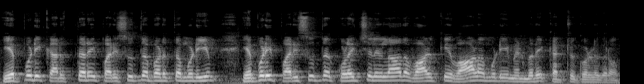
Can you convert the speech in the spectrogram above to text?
எப்படி கர்த்தரை பரிசுத்தப்படுத்த முடியும் எப்படி பரிசுத்த குலைச்சல் இல்லாத வாழ்க்கை வாழ முடியும் என்பதை கற்றுக்கொள்கிறோம்.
